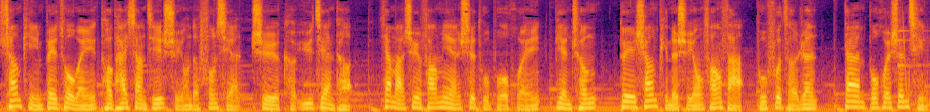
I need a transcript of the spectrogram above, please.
商品被作为偷拍相机使用的风险是可预见的。亚马逊方面试图驳回，辩称对商品的使用方法不负责任。但驳回申请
